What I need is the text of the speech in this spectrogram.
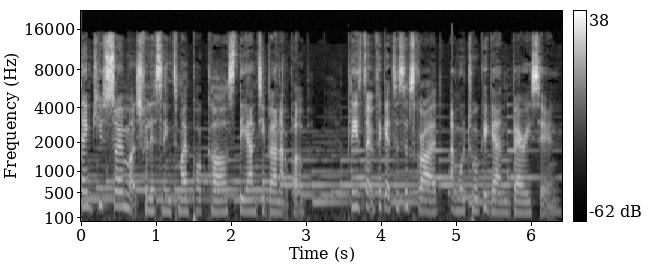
Thank you so much for listening to my podcast, The Anti Burnout Club. Please don't forget to subscribe, and we'll talk again very soon.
